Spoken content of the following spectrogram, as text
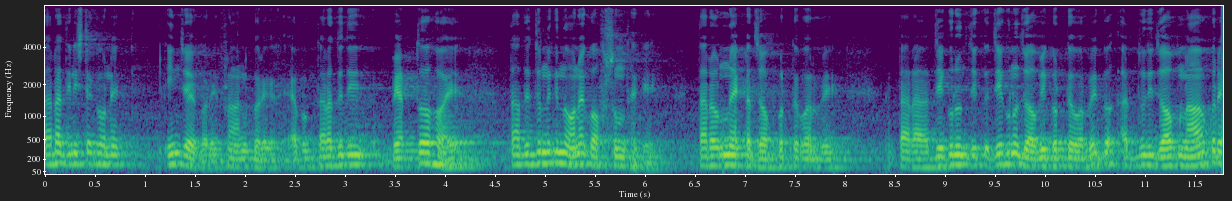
তারা জিনিসটাকে অনেক এনজয় করে ফান করে, এবং তারা যদি ব্যর্থ হয়, তাদের জন্য কিন্তু অনেক অপশন থাকে। তারা অন্য একটা জব করতে পারবে, তারা যে কোনো যে কোনো জবই করতে পারবে যদি জব নাও করে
